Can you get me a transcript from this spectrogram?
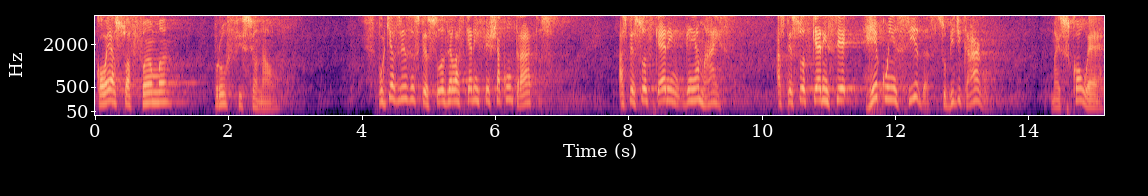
Qual é a sua fama profissional? Porque às vezes as pessoas elas querem fechar contratos. As pessoas querem ganhar mais. As pessoas querem ser reconhecidas, subir de cargo. Mas qual é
